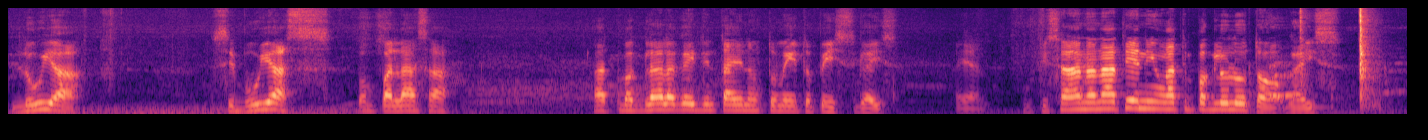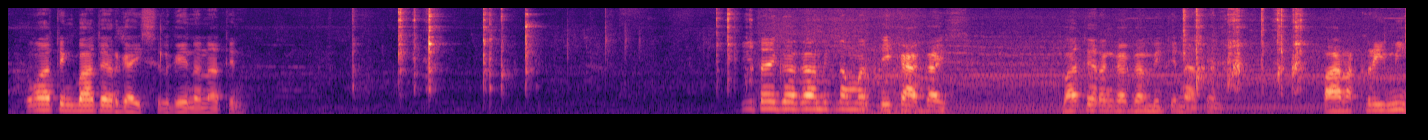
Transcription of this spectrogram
luya, sibuyas, pampalasa. At maglalagay din tayo ng tomato paste guys. Ayan. Umpisahan na natin yung ating pagluluto guys. Yung ating butter guys, ilagay na natin. Hindi tayo gagamit ng mantika guys. Butter ang gagamitin natin para creamy.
